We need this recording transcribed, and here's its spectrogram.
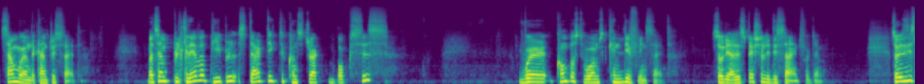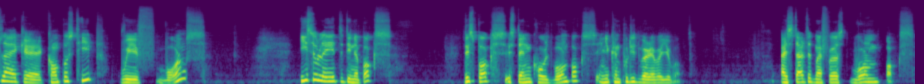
somewhere in the countryside. But some clever people started to construct boxes where compost worms can live inside. So they are especially designed for them. So it is like a compost heap with worms isolated in a box. This box is then called worm box and you can put it wherever you want. I started my first worm box.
